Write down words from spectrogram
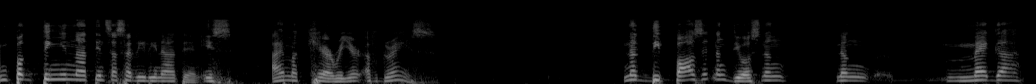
Yung pagtingin natin sa sarili natin is, I'm a carrier of grace. Nag-deposit ng Diyos ng, ng mega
